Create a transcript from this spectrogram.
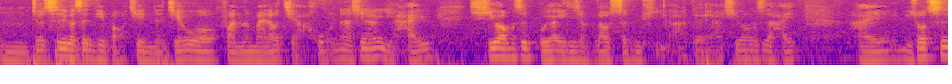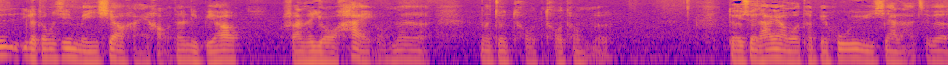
嗯，就吃一个身体保健的，结果反而买到假货。那现在也还希望是不要影响到身体啦，对啊，希望是还还你说吃一个东西没效还好，但你不要反而有害，哦，那那就头头痛了。对，所以他要我特别呼吁一下啦，这个。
